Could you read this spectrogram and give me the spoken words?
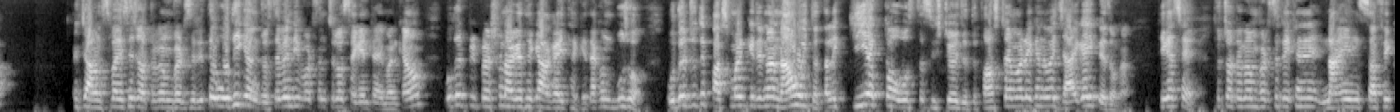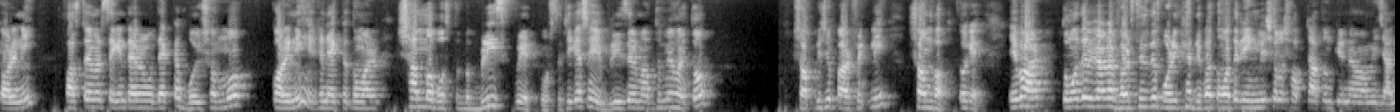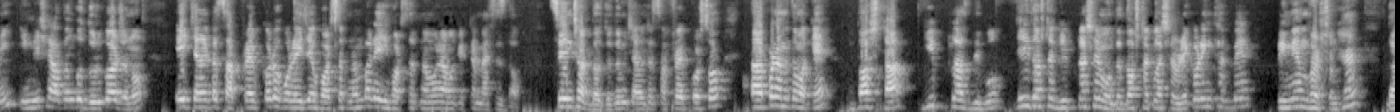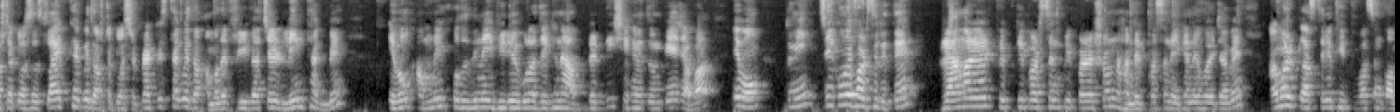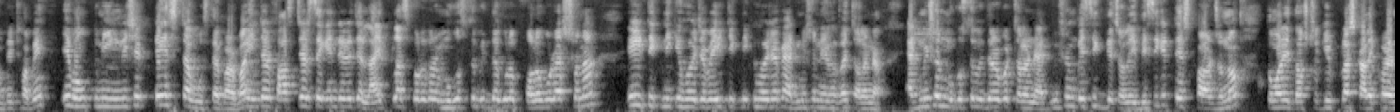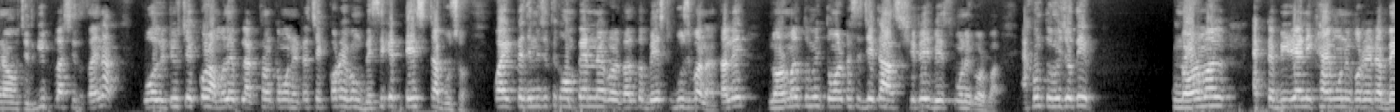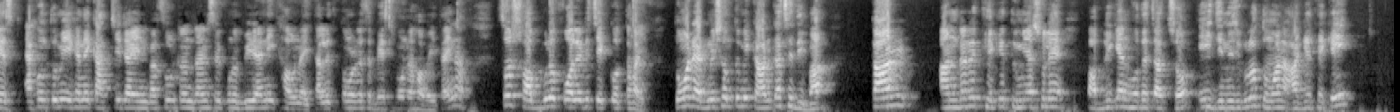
চান্স পাইছে চট্টগ্রাম ইউনিভার্সিটিতে অধিকাংশ সেভেন্টি পার্সেন্ট ছিল সেকেন্ড টাইমার কেন? ওদের প্রিপারেশন আগে থেকে আগাই থাকে। এখন বুঝো, ওদের যদি পাঁচ মার্ক কেটে না না হইতো, তাহলে কি একটা অবস্থা সৃষ্টি হয়ে যেত? ফার্স্ট টাইমার এখানে ওই জায়গায় পেতো না, ঠিক আছে? তো চট্টগ্রাম ইউনিভার্সিটি এখানে না ইনসাফি করেনি। ফার্স্ট টাইম আর সেকেন্ড টাইমের মধ্যে একটা বৈষম্য করেনি। এখানে একটা তোমার সাম্যাবস্থা বা ব্রিজ ক্রিয়েট করছে, ঠিক আছে? এই ব্রিজের মাধ্যমে হয়তো সবকিছু পারফেক্টলি সম্ভব। ওকে এবার তোমাদের যারা ভার্সিটিতে পরীক্ষা দিবা, তোমাদের ইংলিশ হলো সবচেয়ে আতঙ্কের নাম আমি জানি। ইংলিশের আতঙ্ক দূর করার জন্য এই চ্যানেলটা সাবস্ক্রাইব করো, করে এই যে হোয়াটসঅ্যাপ নাম্বার এই হোয়াটসঅ্যাপ নাম্বারে আমাকে একটা মেসেজ দাও। স্ক্রিনশট দাও, যদি তুমি চ্যানেলটা সাবস্ক্রাইব করছ। তারপর আমি তোমাকে দশটা গিফট ক্লাস দিব। যেই দশটা গিফট ক্লাসের মধ্যে দশটা ক্লাসের রেকর্ডিং থাকবে প্রিমিয়াম ভার্সন হ্যাঁ? দশটা ক্লাসের স্লাইড থাকবে, দশটা ক্লাসের প্র্যাকটিস থাকবে আমাদের ফ্রি ব্যাচের লিঙ্ক থাকবে। এবং আমি প্রতিদিন এই ভিডিওগুলো যেখানে আপডেট দিই, সেখানে তুমি পেয়ে যাবা। এবং তুমি যে কোনো ভার্সিটিতে গ্রামারের fifty percent preparation hundred percent এখানে হয়ে যাবে। আমার ক্লাস থেকে ফিফটি পার্সেন্ট কমপ্লিট হবে এবং তুমি ইংলিশের টেস্টটা বুঝতে পারবা। ইন্টার ফার্স্ট ইয়ার সেকেন্ড ইয়ারে যে লাইভ ক্লাস করে করে মুখস্থ বিদ্যাগুলো ফলো করে আসছো না, এই টেকনিকে হয়ে যাবে, এই টেকনিকে হয়ে যাবে অ্যাডমিশন এভাবে চলে না। অ্যাডমিশন মুখস্থ বিদ্যার উপর চলে না। অ্যাডমিশন বেসিক দিয়ে চলে। এই বেসিকের টেস্ট পাওয়ার জন্য তোমার এই দশটা গিফট ক্লাস কালেক্ট করে নেওয়া উচিত। গিফট ক্লাস তাই না? কোয়ালিটিও চেক করো, আমাদের প্ল্যাটফর্ম কেমন এটা চেক করো এবং বেসিকের টেস্টটা বুঝো। কয়েকটা জিনিস যদি কম্পেয়ার না করো, তাহলে তো বেস্ট বুঝবা না। তাহলে নর্মাল তুমি তোমার কাছে যেটা আছে, সেটাই বেস্ট মনে করবা। এখন তুমি যদি নর্মাল একটা বিরিয়ানি খায় মনে করো এটা বেস্ট এখন তুমি এখানে কাচ্চি ডাইন বা সুলতান ডাইন্সের কোনো বিরিয়ানি খাও নাই, তাহলে তোমার কাছে বেস্ট মনে হবে তাই না? সো সবগুলো কোয়ালিটি চেক করতে হয়। তোমার অ্যাডমিশন তুমি কার কাছে দিবা? কার আন্ডারে থেকে তুমি আসলে পাবলিকান হতে চাচ্ছ? এই জিনিসগুলো তোমার আগে থেকেই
